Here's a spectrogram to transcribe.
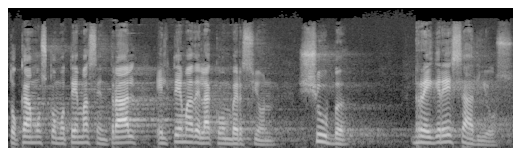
tocamos como tema central el tema de la conversión. Shub, regresa a Dios.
